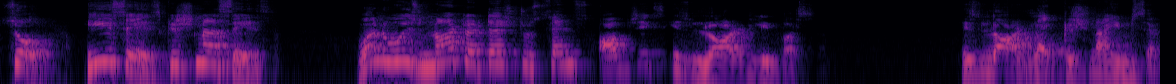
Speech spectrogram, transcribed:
So, he says, Krishna says, one who is not attached to sense objects is lordly person. Is Lord, like Krishna himself.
